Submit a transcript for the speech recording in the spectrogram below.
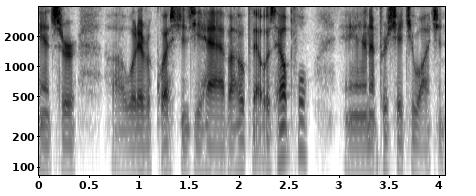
answer uh, whatever questions you have. I hope that was helpful and I appreciate you watching.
